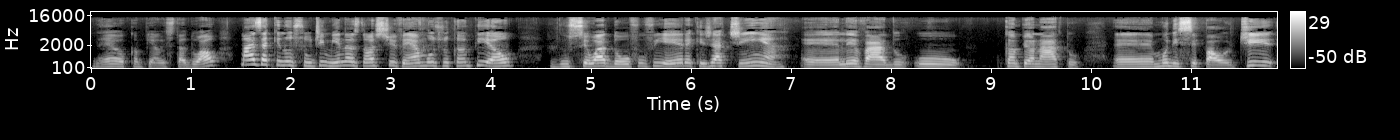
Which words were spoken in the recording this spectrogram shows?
né, o campeão estadual. Mas aqui no sul de Minas nós tivemos o campeão do seu Adolfo Vieira, que já tinha é, levado o campeonato é, municipal de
